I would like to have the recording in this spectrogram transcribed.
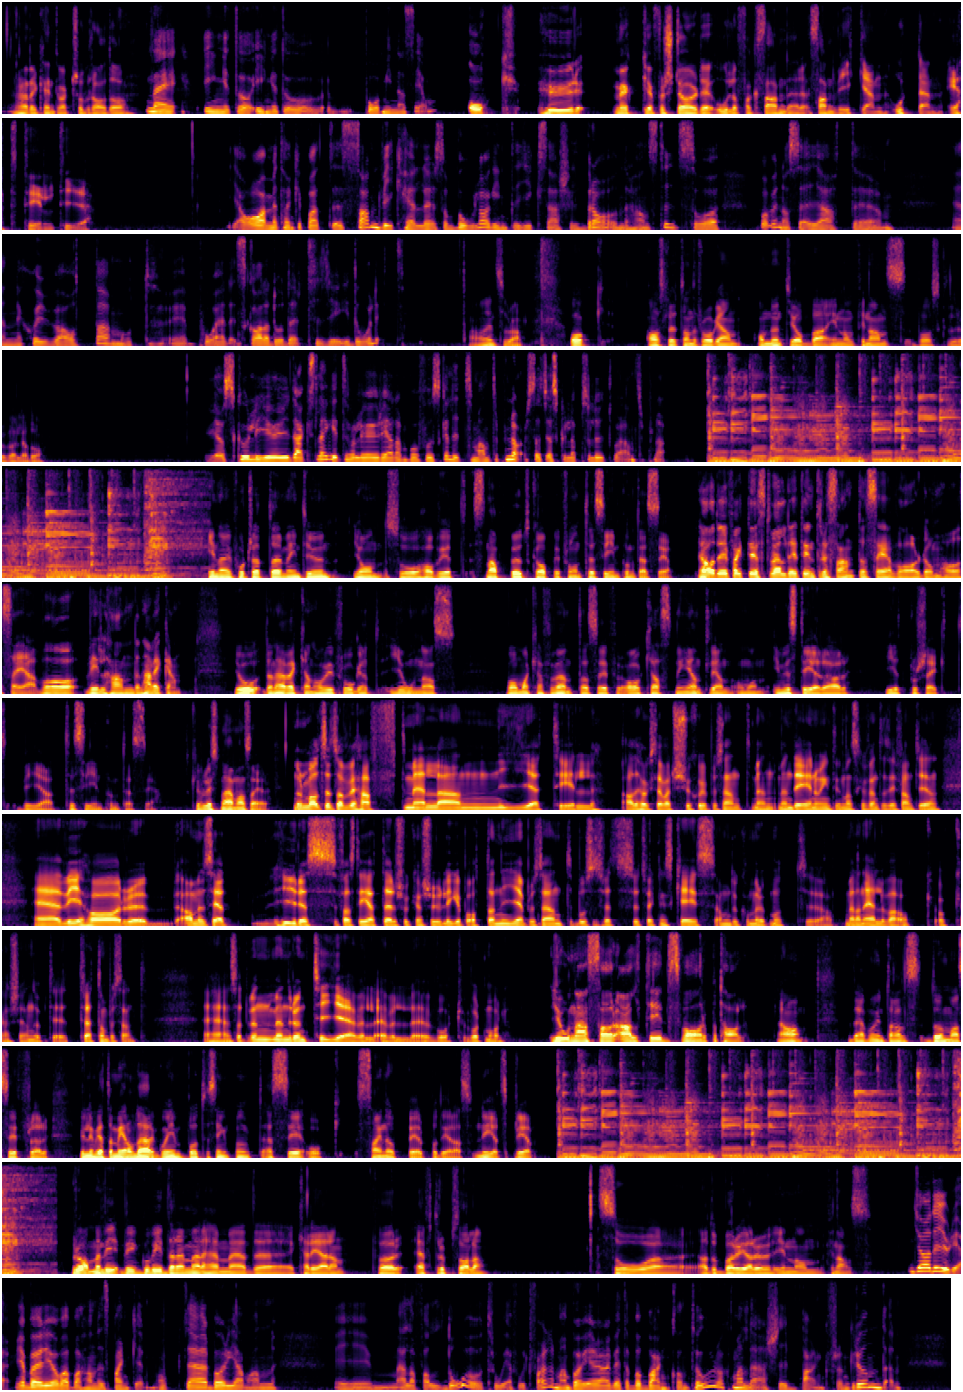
Ja, det kan inte varit så bra då. Nej, inget att, inget att påminna sig om. Och hur mycket förstörde Olof Alexander Sandviken, orten, 1 till 10? Ja, med tanke på att Sandvik heller som bolag inte gick särskilt bra under hans tid så får vi nog säga att eh, en 7-8 mot eh, på en skala då där 10 är dåligt. Ja, det är inte så bra. Och avslutande frågan. Om du inte jobbar inom finans, vad skulle du välja då? Jag skulle ju i dagsläget håller jag ju redan på att fuska lite som entreprenör så att jag skulle absolut vara entreprenör. Innan vi fortsätter med intervjun, John, så har vi ett snabbt budskap ifrån tessin.se. Ja, det är faktiskt väldigt intressant att se vad de har att säga. Vad vill han den här veckan? Jo, den här veckan har vi frågat Jonas vad man kan förvänta sig för avkastning egentligen om man investerar i ett projekt via tessin.se. Ska vi lyssna här vad han säger? Normalt sett så har vi haft mellan 9 till, ja det högsta har varit 27 procent, men, men det är nog inte man ska förvänta sig i framtiden. Eh, vi har, ja men säg att hyresfastigheter så kanske du ligger på 8-9 procent, bostadsrättsutvecklingscase om du kommer upp mot ja, mellan 11 och, och kanske ända upp till 13 procent. Eh, så att, men, men runt 10 är väl, är väl eh, vårt, vårt mål. Jonas har alltid svar på tal. Ja, det där var ju inte alls dumma siffror. Vill ni veta mer om det här, gå in på tessin.se och signa upp er på deras nyhetsbrev. Bra, men vi, vi går vidare med det här med eh, karriären. För efter Uppsala så eh, ja, då började du inom finans. Ja, det gjorde jag. Jag började jobba på Handelsbanken och där börjar man i alla fall då tror jag fortfarande. Man börjar arbeta på bankkontor och man lär sig bank från grunden.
